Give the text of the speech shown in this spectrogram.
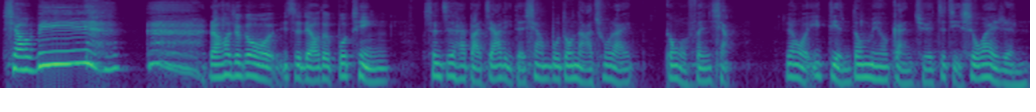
小 V。”然后就跟我一直聊得不停，甚至还把家里的相簿都拿出来跟我分享，让我一点都没有感觉自己是外人。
